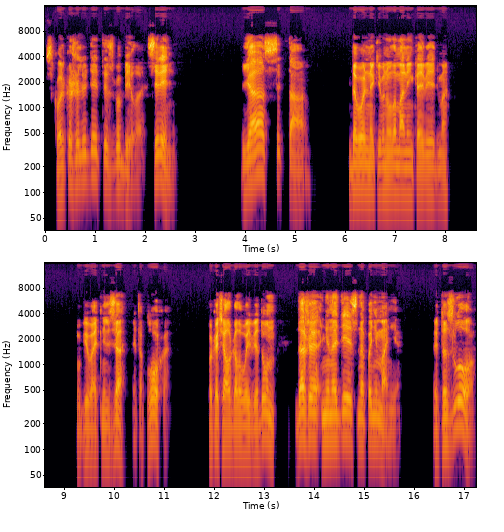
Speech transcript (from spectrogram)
Сколько же людей ты сгубила, сирень? Я сыта, — довольно кивнула маленькая ведьма. Убивать нельзя, это плохо, — покачал головой ведун, даже не надеясь на понимание. Это зло.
